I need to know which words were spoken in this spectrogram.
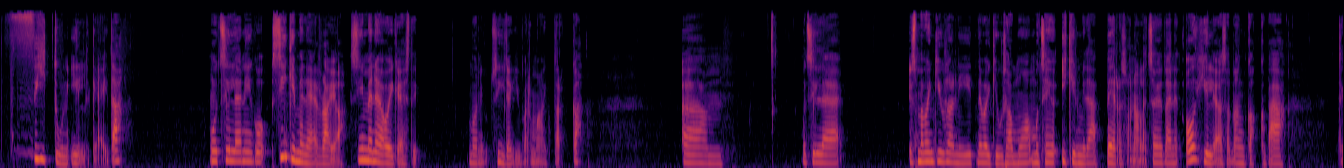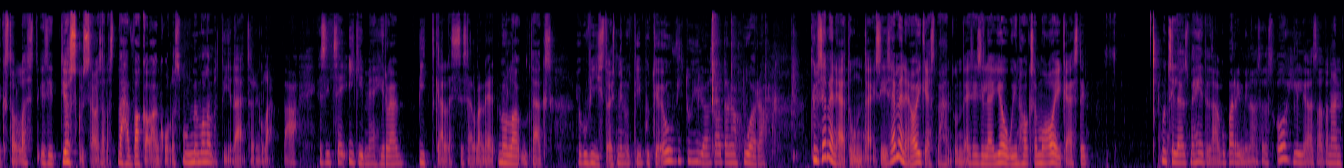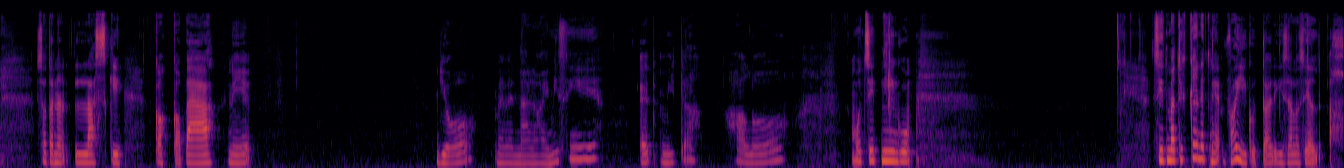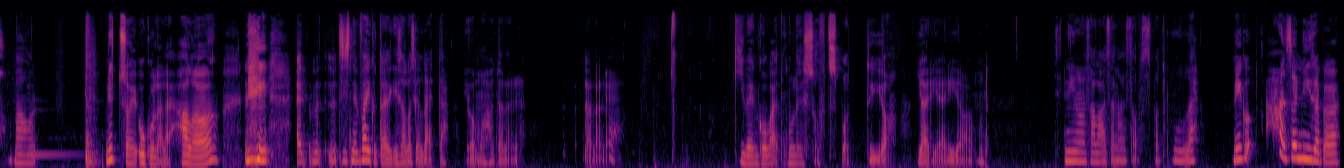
vitun ilkeitä. Mut silleen niinku, siinkin menee raja. Siinä menee oikeesti, mä oon niinku siitäkin varmaan aika tarkka. Öm, mut silleen, jos mä voin kiusaa niitä, ne voi kiusaa mua, mutta se ei ole ikin mitään persoonalla. Se on jotain, että oh hiljaa, satan kakkapää. Ja sitten joskus se on sellaista vähän vakavan kuulosta, mutta me molemmat tiedetään, että se on niinku läppää. Ja sitten se ei ikin mene hirveän pitkälle se sellainen, että me ollaan tääks joku 15 minuuttia putkeen, oh vittu hiljaa, saatana huora. Kyllä se menee tunteisiin, se menee oikeasti vähän tunteisiin, silleen joo, inhooksa mua oikeasti. Mutta sillä jos me heitetään joku pari minaa sellaista, oh hiljaa, saatanan, saatanan läski, kakkapää, niin joo, me mennään naimisiin. Et mitä? Haloo? Mut sit niinku... Sitten mä tykkään, että ne vaikuttaa jotenkin sellaisilta, oh, mä oon, nyt soi ukulele, haloo. niin, et, siis ne vaikuttaa jotenkin sellaisilta, että joo, mä oon tällainen, tällainen kiven kova, että mulla ei soft spotti ja järi järi ja, mut sit niillä on salaisena soft spot mulle. Niinku, ah, se on niin söpöä.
